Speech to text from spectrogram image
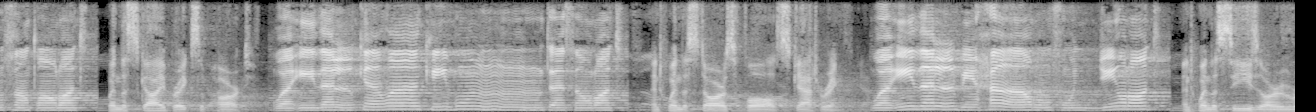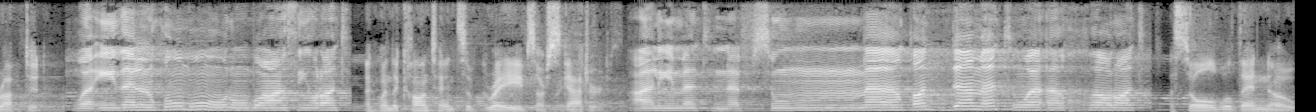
انفطرت When the sky breaks apart, وإذا الكواكب انتثرت and when the stars fall scattering, وإذا البحار فجرت and when the seas are erupted, وإذا القبور بعثرت And when the contents of graves are scattered, a soul will then know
